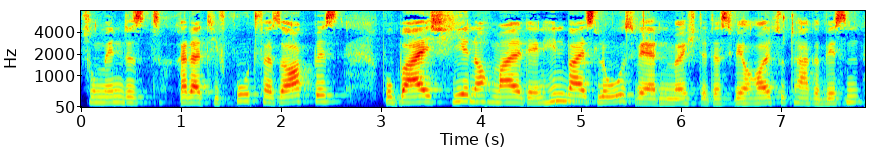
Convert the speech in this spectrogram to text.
zumindest relativ gut versorgt bist. Wobei ich hier nochmal den Hinweis loswerden möchte, dass wir heutzutage wissen,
